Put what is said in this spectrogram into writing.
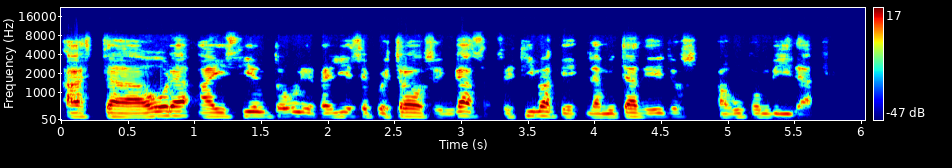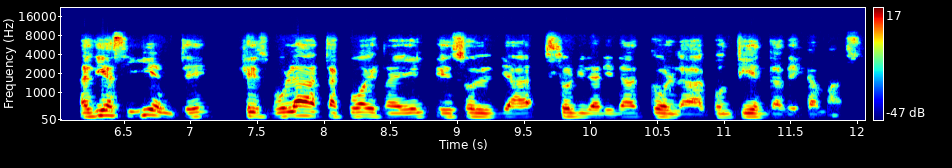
Hasta ahora hay 101 israelíes secuestrados en Gaza. Se estima que la mitad de ellos aún con vida. Al día siguiente, Hezbollah atacó a Israel en solidaridad con la contienda de Hamas.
